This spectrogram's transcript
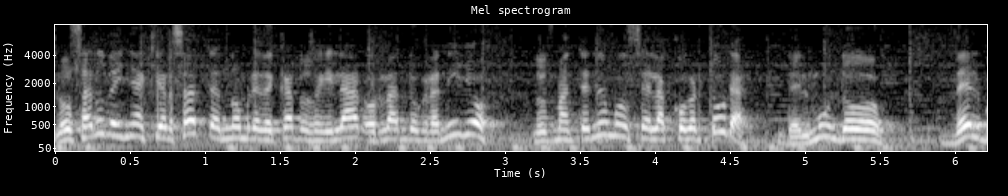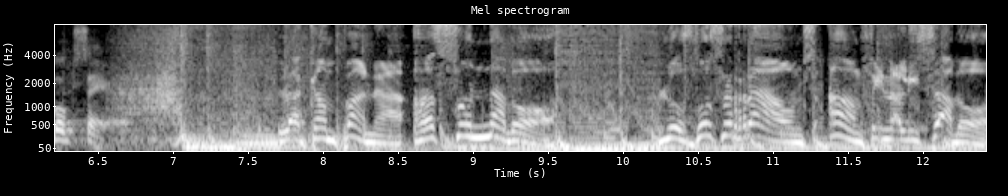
Los saluda Iñaki Arzate en nombre de Carlos Aguilar, Orlando Granillo. Nos mantenemos en la cobertura del mundo del boxeo. La campana ha sonado. Los 12 rounds han finalizado.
